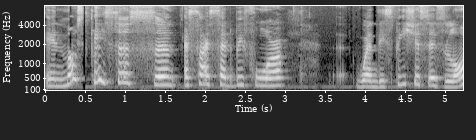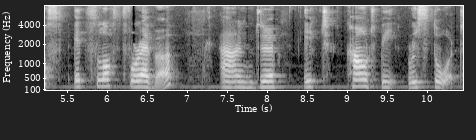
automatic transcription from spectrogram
In most cases, uh, as I said before, when the species is lost, it's lost forever and uh, it can't be restored.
